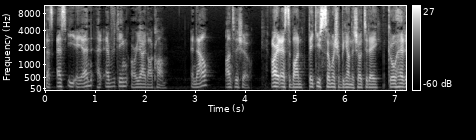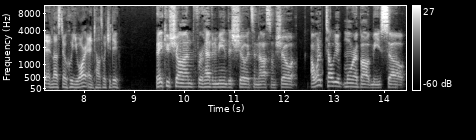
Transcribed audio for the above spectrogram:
That's S E A N at everythingrei.com. And now, on to the show. All right, Esteban, thank you so much for being on the show today. Go ahead and let us know who you are and tell us what you do. Thank you, Sean, for having me in this show. It's an awesome show. I want to tell you more about me. So,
